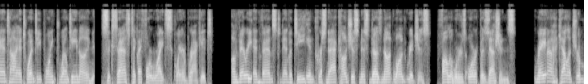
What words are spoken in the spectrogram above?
C Antaya 20.29, Succastika for right square bracket. A very advanced devotee in Krishna consciousness does not want riches, followers, or possessions. Raya Kalatram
